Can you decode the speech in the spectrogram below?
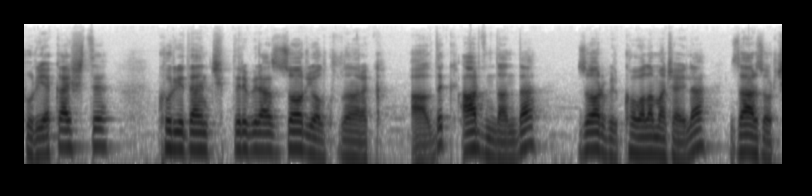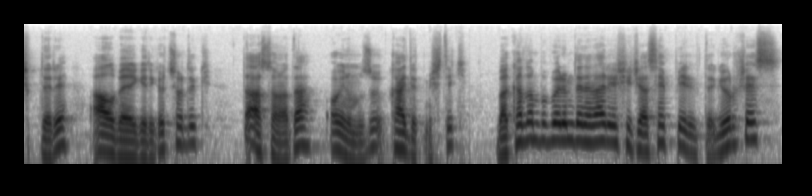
Kurye kaçtı. Kuryeden çipleri biraz zor yol kullanarak aldık. Ardından da zor bir kovalamacayla zar zor çipleri Albay'a geri götürdük. Daha sonra da oyunumuzu kaydetmiştik. Bakalım bu bölümde neler yaşayacağız hep birlikte göreceğiz.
